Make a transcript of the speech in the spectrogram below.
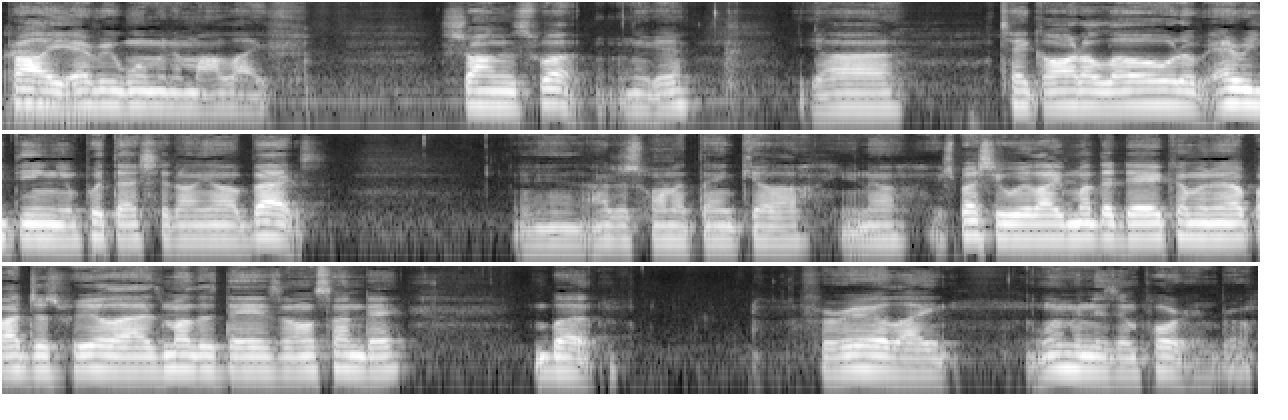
Probably every woman in my life. Strong as fuck, nigga. Y'all take all the load of everything and put that shit on y'all backs. And I just want to thank y'all, you know, especially with like Mother Day coming up. I just realized Mother's Day is on Sunday. But for real, like women is important, bro.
